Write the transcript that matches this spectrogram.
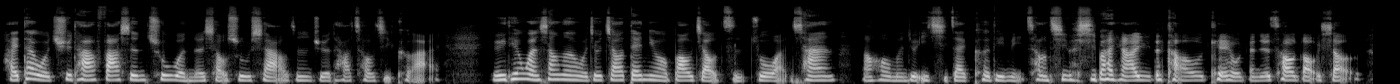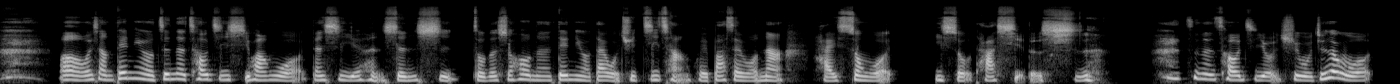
还带我去他发生初吻的小树下。我真的觉得他超级可爱。有一天晚上呢，我就教 Daniel 包饺子做晚餐，然后我们就一起在客厅里唱起了西班牙语的卡拉 OK，我感觉超搞笑的。嗯，我想 Daniel 真的超级喜欢我，但是也很绅士。走的时候呢，Daniel 带我去机场回巴塞罗那，还送我一首他写的诗，真的超级有趣。我觉得我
